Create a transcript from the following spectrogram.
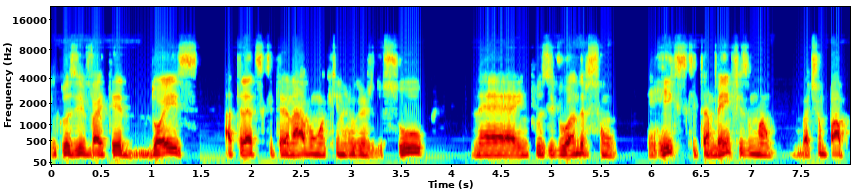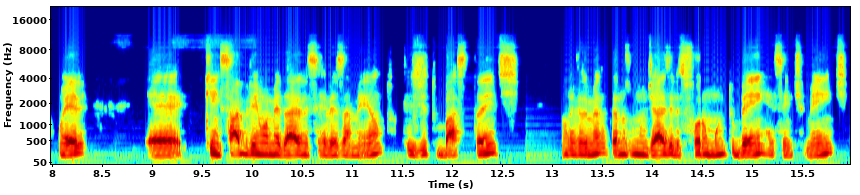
Inclusive vai ter dois atletas que treinavam aqui no Rio Grande do Sul, né? Inclusive o Anderson Henriques, que também fiz uma, bati um papo com ele. É, quem sabe vem uma medalha nesse revezamento. Acredito bastante no revezamento, até nos mundiais eles foram muito bem recentemente.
